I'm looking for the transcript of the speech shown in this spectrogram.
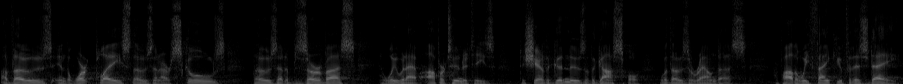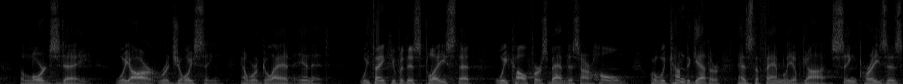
of those in the workplace, those in our schools, those that observe us, and we would have opportunities to share the good news of the gospel with those around us. Our Father, we thank you for this day, the Lord's Day. We are rejoicing and we're glad in it. We thank you for this place that we call First Baptist, our home, where we come together as the family of God, sing praises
